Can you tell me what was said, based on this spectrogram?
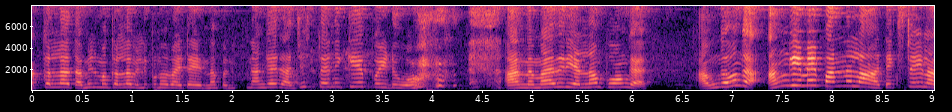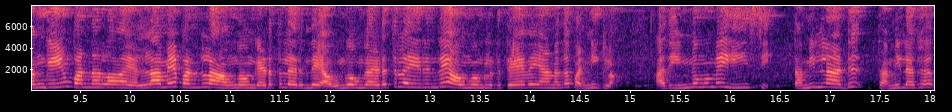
மக்கள்லாம் தமிழ் மக்கள்லாம் விழிப்புணர்வு ஆகிட்டா என்ன பண்ணி? நாங்கள் ராஜஸ்தானுக்கே போயிடுவோம். அந்த மாதிரி எல்லாம் போங்க. அவங்கவங்க அங்கேயுமே பண்ணலாம். டெக்ஸ்டைல் அங்கேயும் பண்ணலாம். எல்லாமே பண்ணலாம். அவங்கவுங்க இடத்துல இருந்தே அவங்கவுங்க இடத்துல இருந்தே அவங்கவுங்களுக்கு தேவையானதை பண்ணிக்கலாம். அது இன்னமுமே ஈஸி தமிழ்நாடு தமிழக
